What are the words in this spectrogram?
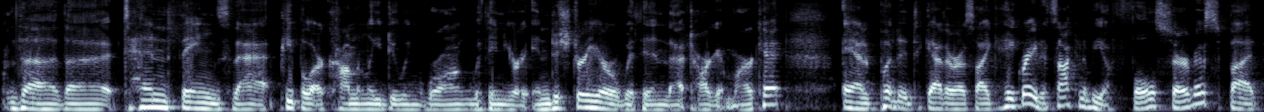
the the 10 things that people are commonly doing wrong within your industry or within that target market and put it together as like hey great it's not going to be a full service but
